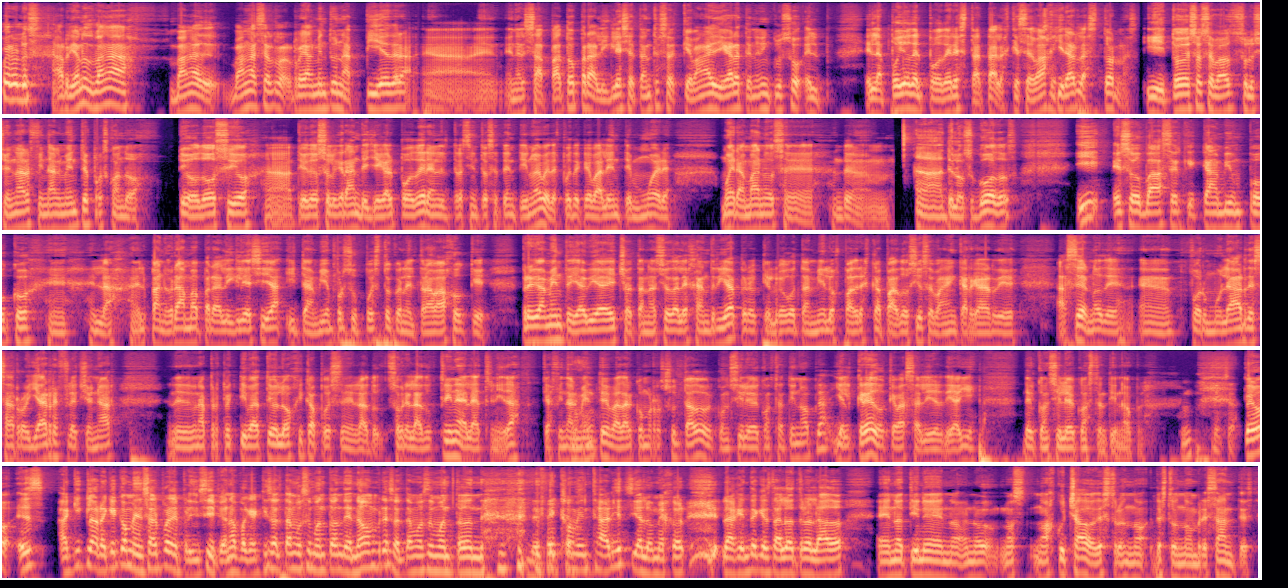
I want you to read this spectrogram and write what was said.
pero los arrianos van a van a, van a ser realmente una piedra eh, en, el zapato para la iglesia, tanto que van a llegar a tener incluso el, el apoyo del poder estatal, que se va a girar las tornas. Y todo eso se va a solucionar finalmente pues cuando Teodosio, uh, Teodosio el Grande llega al poder en el 379, después de que Valente muere, muere a manos eh, de, ah, de los godos. Y eso va a hacer que cambie un poco eh, el panorama para la iglesia y también, por supuesto, con el trabajo que previamente ya había hecho Atanasio de Alejandría, pero que luego también los padres capadocios se van a encargar de hacer, ¿no? De eh, formular, desarrollar, reflexionar desde una perspectiva teológica, pues eh, sobre la doctrina de la Trinidad, que finalmente va a dar como resultado el concilio de Constantinopla y el credo que va a salir de allí, del concilio de Constantinopla. Pero es aquí, claro, hay que comenzar por el principio, ¿no? Porque aquí soltamos un montón de nombres, soltamos un montón de, comentarios y a lo mejor la gente que está al otro lado eh, no tiene, no, no, no, ha escuchado de estos, de estos nombres antes.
